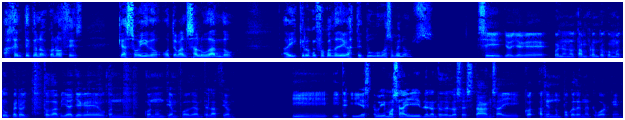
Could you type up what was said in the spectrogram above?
a gente que no conoces, que has oído o te van saludando. Ahí creo que fue cuando llegaste tú, más o menos. Sí, yo llegué, bueno, no tan pronto como tú, pero todavía llegué con, con un tiempo de antelación. Y, estuvimos ahí delante de los stands, ahí haciendo un poco de networking.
